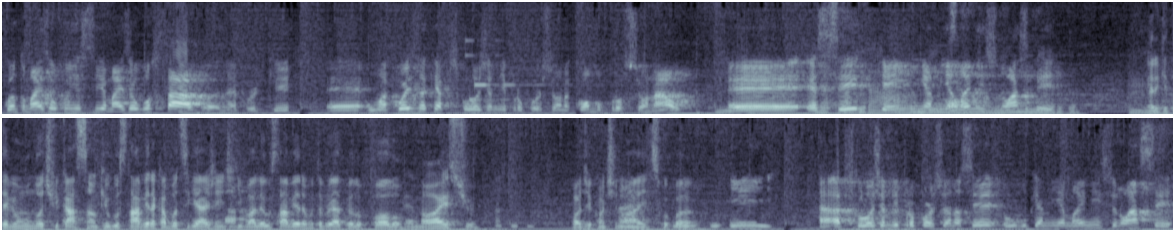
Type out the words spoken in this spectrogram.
quanto mais eu conhecia, mais eu gostava, né? Porque é, uma coisa que a psicologia me proporciona como profissional é, é ser quem a minha mãe me ensinou a ser. Peraí que teve uma notificação aqui, o Gustaveira acabou de seguir a gente aqui. Valeu, Gustaveira, muito obrigado pelo follow. É nóis, tio. Pode continuar aí, desculpa. E a, a psicologia me proporciona ser o, o que a minha mãe me ensinou a ser.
